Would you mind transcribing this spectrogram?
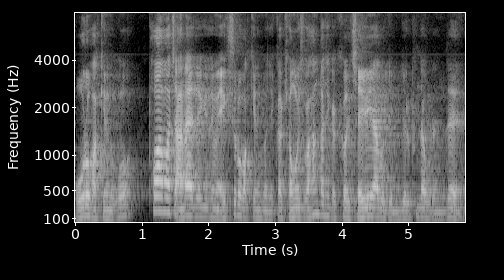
5로 바뀌는 거고 포함하지 않아야 되기 때문에 x로 바뀌는 거니까 경우의 수가 한 가지니까 그걸 제외하고 이제 문제를 푼다고 그랬는데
